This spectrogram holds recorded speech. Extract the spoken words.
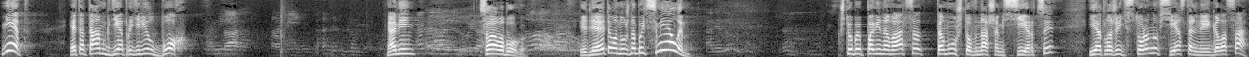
Нет, это там, где определил Бог. Аминь. Слава Богу. И для этого нужно быть смелым чтобы повиноваться тому, что в нашем сердце, и отложить в сторону все остальные голоса.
